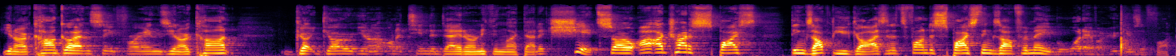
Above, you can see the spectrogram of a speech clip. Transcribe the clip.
You know, can't go out and see friends. You know, can't go go you know on a Tinder date or anything like that. It's shit. So I, I try to spice things up for you guys, and it's fun to spice things up for me. But whatever, who gives a fuck?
